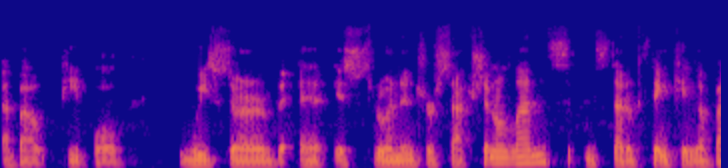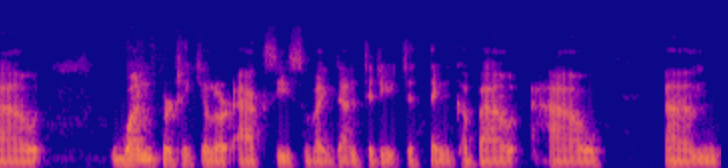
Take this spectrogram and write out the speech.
about people we serve uh, is through an intersectional lens instead of thinking about one particular axis of identity to think about how um,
